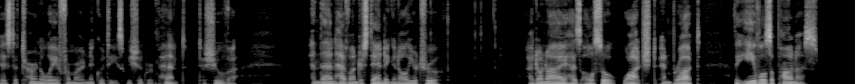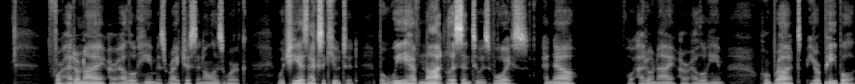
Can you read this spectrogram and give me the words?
is to turn away from our iniquities. We should repent, teshuva, and then have understanding in all your truth. Adonai has also watched and brought the evils upon us. For Adonai, our Elohim, is righteous in all his work, which he has executed, but we have not listened to his voice. And now, O Adonai, our Elohim, who brought your people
